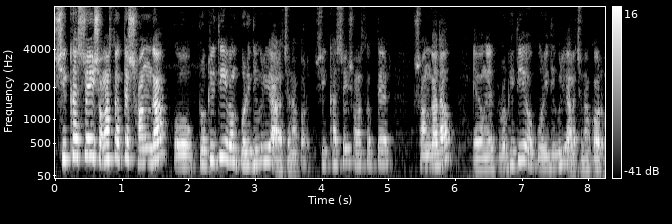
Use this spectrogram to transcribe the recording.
শিক্ষাশ্রয়ী সমাজতত্ত্বের সংজ্ঞা ও প্রকৃতি এবং পরিধিগুলি আলোচনা করো। শিক্ষাশ্রয়ী সমাজতত্ত্বের সংজ্ঞা দাও এবং এর প্রকৃতি ও পরিধিগুলি আলোচনা করো।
